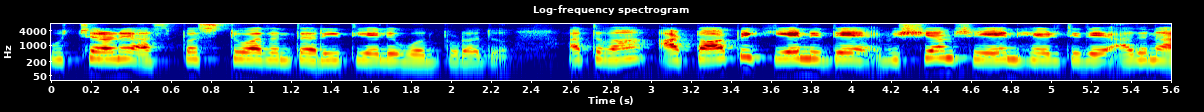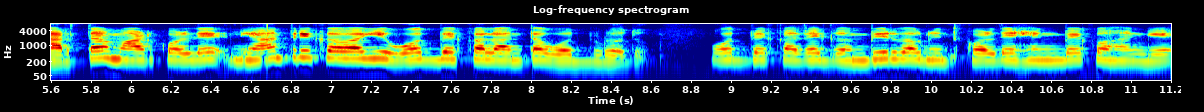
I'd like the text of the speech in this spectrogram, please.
ಉಚ್ಚಾರಣೆ ಅಸ್ಪಷ್ಟವಾದಂಥ ರೀತಿಯಲ್ಲಿ ಓದ್ಬಿಡೋದು. ಅಥವಾ ಆ ಟಾಪಿಕ್ ಏನಿದೆ, ವಿಷಯಾಂಶ ಏನು ಹೇಳ್ತಿದೆ, ಅದನ್ನು ಅರ್ಥ ಮಾಡ್ಕೊಳ್ಳದೆ ಯಾಂತ್ರಿಕವಾಗಿ ಓದಬೇಕಲ್ಲ ಅಂತ ಓದ್ಬಿಡೋದು. ಓದಬೇಕಾದ್ರೆ ಗಂಭೀರವಾಗಿ ನಿಂತ್ಕೊಳ್ಳದೆ ಹೆಂಗೆ ಬೇಕೋ ಹಾಗೆ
